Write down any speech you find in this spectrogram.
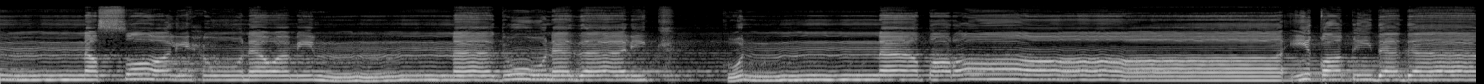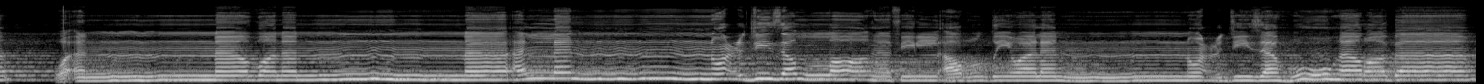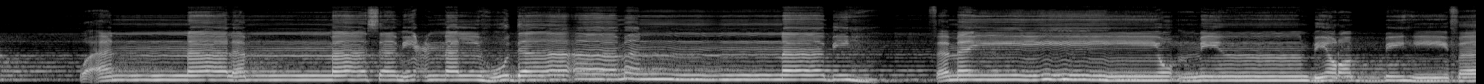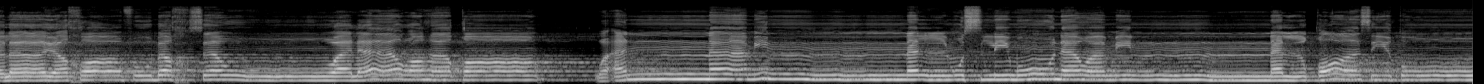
الصالحون ومنا دون ذلك كنا طرائق قددا وأنا ظننا أن لن نعجز الله في الأرض ولن نعجزه هربا وأنا لما سمعنا الهدى امنا به فمن يؤمن بربه فلا يخاف بخسا ولا رهقا وانا منا المسلمون ومنا القاسطون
